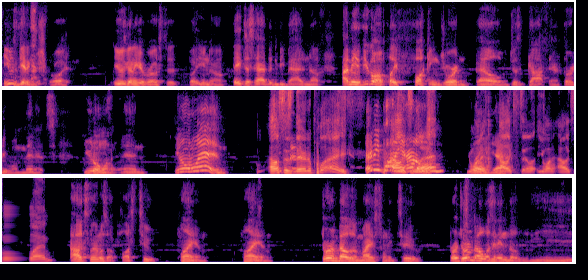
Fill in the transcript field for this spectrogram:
He was getting destroyed. He was gonna get roasted, but you know, they just happened to be bad enough. I mean, if you're gonna play fucking Jordan Bell, who just got there 31 minutes, you don't want to win. You don't want to win. Who else is there to play? Anybody Alex else? Len? You Bro, want yeah. Alex? You want Alex Len? Alex Len was a plus two. Play him. Play him. Jordan Bell was a minus 22. Bro, Jordan Bell wasn't in the league.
